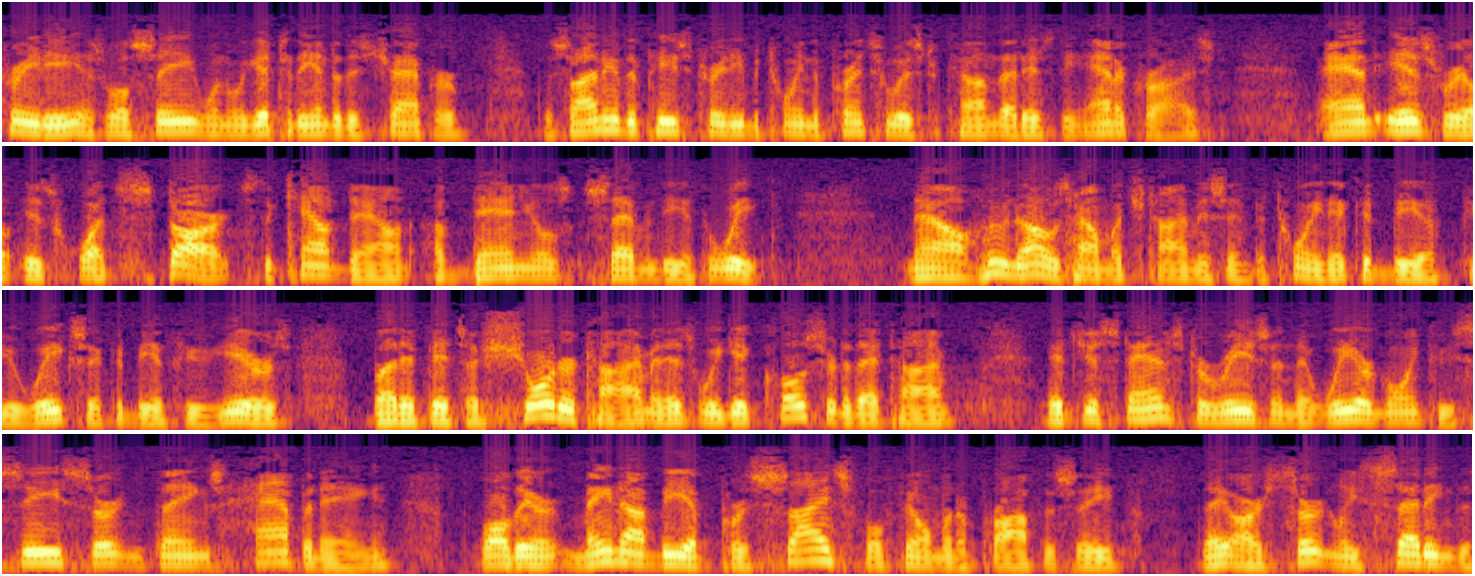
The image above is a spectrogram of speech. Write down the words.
treaty, as we'll see when we get to the end of this chapter, the signing of the peace treaty between the prince who is to come, that is the Antichrist, and Israel is what starts the countdown of Daniel's 70th week. Now, who knows how much time is in between? It could be a few weeks, it could be a few years, but if it's a shorter time, and as we get closer to that time, it just stands to reason that we are going to see certain things happening. While there may not be a precise fulfillment of prophecy, they are certainly setting the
